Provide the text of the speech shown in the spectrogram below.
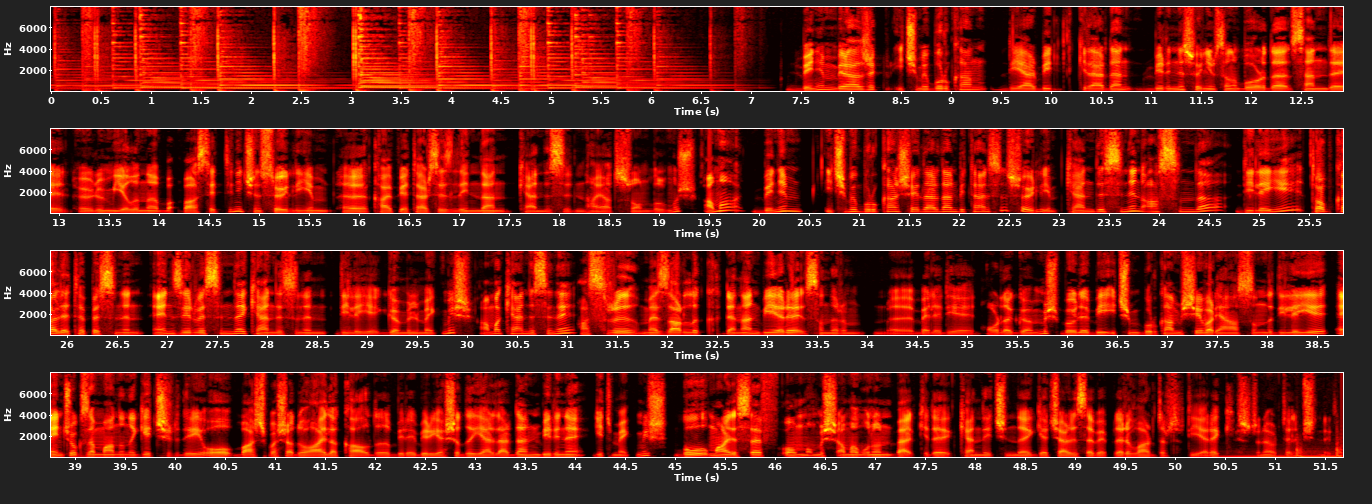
Benim birazcık içimi burkan diğer bilgilerden birini söyleyeyim sana. Bu arada sen de ölüm yılını bahsettiğin için söyleyeyim e, kalp yetersizliğinden kendisinin hayatı son bulmuş. Ama benim içimi burkan şeylerden bir tanesini söyleyeyim. Kendisinin aslında dileği Topkale Tepesi'nin en zirvesinde kendisinin dileği gömülmekmiş ama kendisini asrı mezarlık denen bir yere sanırım e, belediye orada gömmüş. Böyle bir içimi burkan bir şey var. Yani aslında dileği en çok zamanını geçirdiği, o baş başa doğayla kaldığı, birebir yaşadığı yerlerden birine gitmekmiş. Bu maalesef olmamış ama bunun belki de kendi içinde geçerli sebepleri vardır diyerek üstünü örtelim şimdilik.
